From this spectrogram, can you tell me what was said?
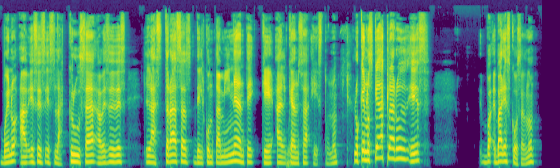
bueno, a veces es la cruza, a veces es las trazas del contaminante que alcanza esto, ¿no? Lo que nos queda claro es varias cosas, ¿no?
